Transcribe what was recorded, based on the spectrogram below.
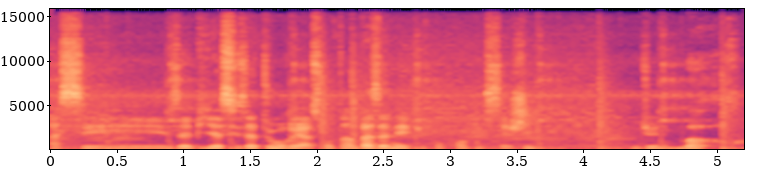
à ses habits, à ses atours et à son teint basané, tu comprends qu'il s'agit d'une mort.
